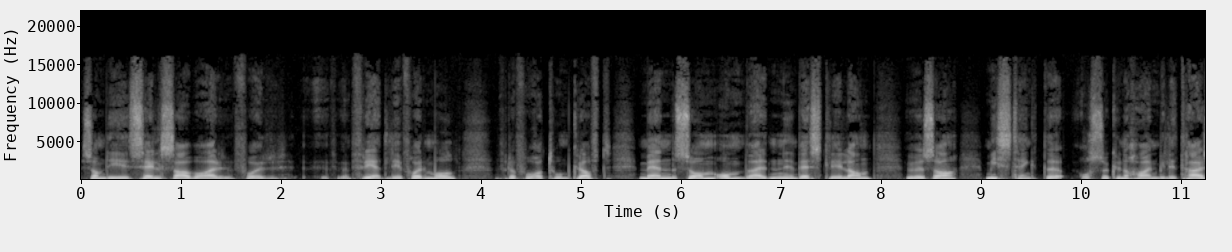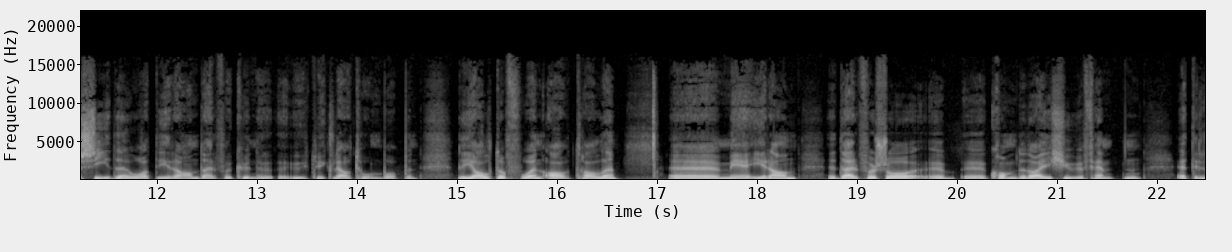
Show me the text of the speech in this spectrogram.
som de selv sa var for fredelig formål for å få atomkraft, men som omverdenen, vestlige land, USA, mistenkte også kunne ha en militær side, og at Iran derfor kunne utvikle atomvåpen. Det gjaldt å få en avtale med Iran. Derfor så eh, kom det da i 2015, etter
